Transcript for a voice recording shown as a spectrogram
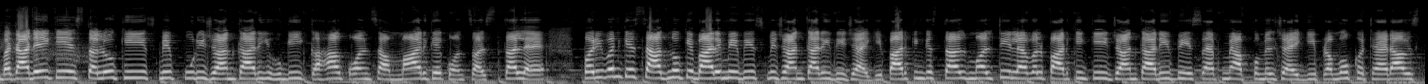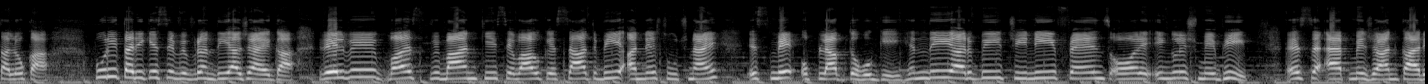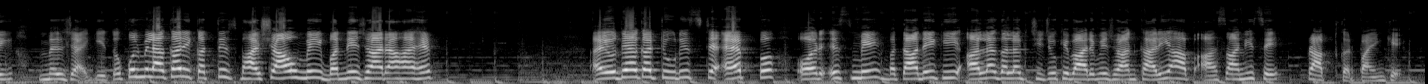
बता दें कि स्थलों की इसमें पूरी जानकारी होगी, कहाँ कौन सा मार्ग है, कौन सा स्थल है। परिवहन के साधनों के बारे में भी इसमें जानकारी दी जाएगी। पार्किंग स्थल मल्टी लेवल पार्किंग की जानकारी भी इस ऐप में आपको मिल जाएगी। प्रमुख ठहराव स्थलों का पूरी तरीके से विवरण दिया जाएगा। रेलवे बस विमान की सेवाओं के साथ भी अन्य सूचनाएँ इसमें उपलब्ध होगी। हिंदी, अरबी, चीनी, फ्रेंच और इंग्लिश में भी इस ऐप में जानकारी मिल जाएगी। तो कुल मिलाकर 31 भाषाओं में बनने जा रहा है। अयोध्या का टूरिस्ट ऐप और इसमें बता दें कि अलग अलग चीज़ों के बारे में जानकारी आप आसानी से प्राप्त कर पाएँगे।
